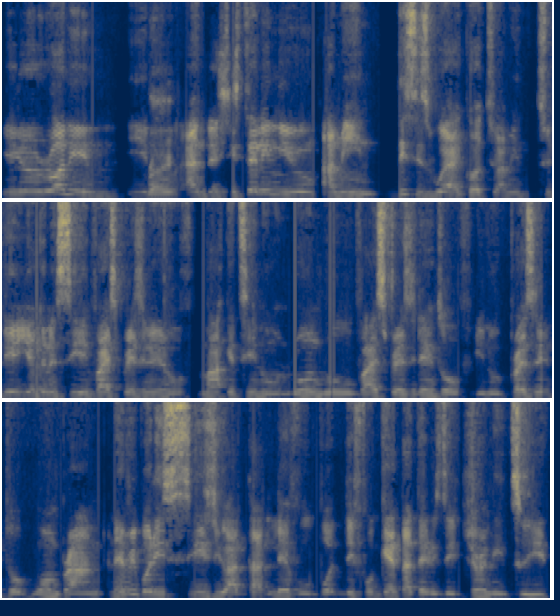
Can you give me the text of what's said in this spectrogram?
you know, running? You know, Right. and then she's telling you, I mean, this is where I got to. I mean, today you're gonna see a vice president of marketing on one row, vice president of, you know, president of one brand, and everybody sees you at that level, but they forget that there is a journey to it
